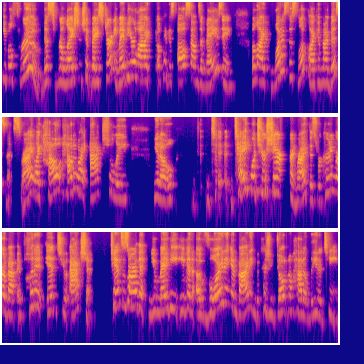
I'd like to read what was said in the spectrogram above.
people through this relationship based journey. Maybe you're like, okay, this all sounds amazing, but like, what does this look like in my business? Right? Like, how, how do I actually, you know, to take what you're sharing, right? This recruiting roadmap and put it into action chances are that you may be even avoiding inviting because you don't know how to lead a team.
